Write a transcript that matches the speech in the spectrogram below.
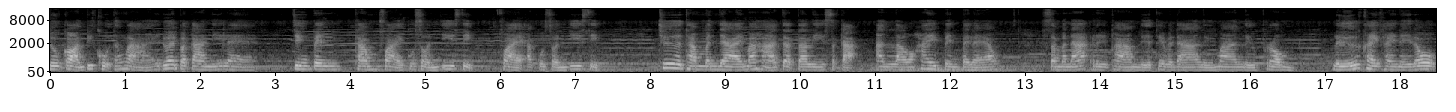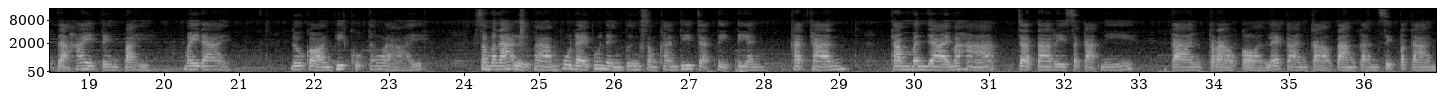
ดูก่อนภิขุทั้งหลายด้วยประการนี้แล จึงเป็นธรรมฝ่ายกุศล 20 ฝ่ายอากุศล 20 ชื่อธรรมบรรยายมหาจัตตารีสกะ อันเราให้เป็นไปแล้ว สมณะหรือพราหมณ์หรือเทวดาหรือมารหรือพรหมหรือใครๆในโลกจะให้เป็นไป ไม่ได้ ดูก่อนภิกขุทั้งหลาย สมณะหรือพราหมณ์ผู้ใดผู้หนึ่งพึงสำคัญที่จะติเตียน คัดค้าน ทำบรรยายมหาจัตตารีสกะนี้ การกล่าวก่อนและการกล่าวตามกันสิบประการ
